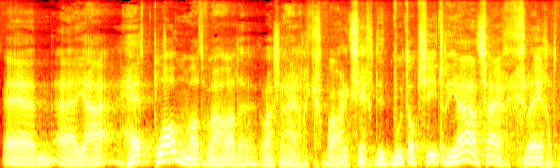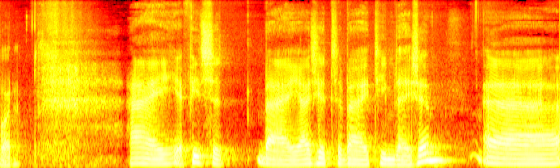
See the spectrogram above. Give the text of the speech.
En ja, het plan wat we hadden was eigenlijk gewoon, ik zeg, dit moet op zijn Italiaans eigenlijk geregeld worden. Hij fietste bij, hij zit bij Team DSM. Uh,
